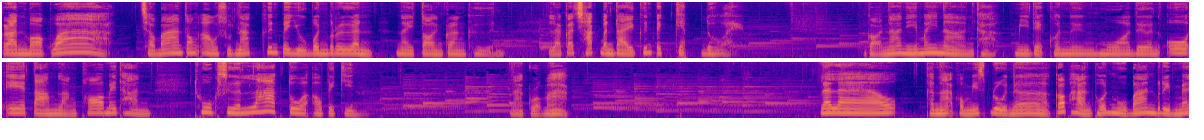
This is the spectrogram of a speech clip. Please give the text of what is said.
กรันบอกว่า ชาวบ้านต้องเอาสุนัขขึ้นไปอยู่บนเรือนในตอนกลางคืน แล้วก็ชักบันไดขึ้นไปเก็บด้วย ก่อนหน้านี้ไม่นานค่ะ มีเด็กคนหนึ่งมัวเดินโอเอตามหลังพ่อไม่ทัน ถูกเสือลากตัวเอาไปกิน น่ากลัวมาก และแล้วคณะของมิสบรูเนอร์ก็ผ่านพ้นหมู่บ้านริมแม่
